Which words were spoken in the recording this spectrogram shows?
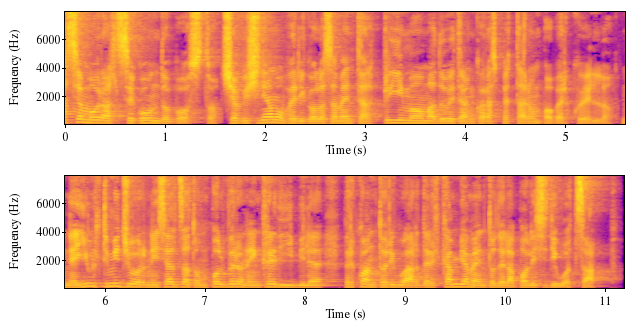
Passiamo ora al secondo posto. Ci avviciniamo pericolosamente al primo, ma dovete ancora aspettare un po' per quello. Negli ultimi giorni si è alzato un polverone incredibile per quanto riguarda il cambiamento della policy di WhatsApp.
